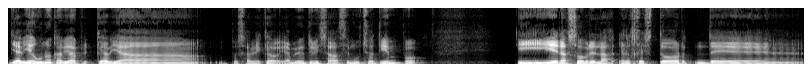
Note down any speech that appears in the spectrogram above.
Y había uno que había, que había, pues había, que había utilizado hace mucho tiempo y era sobre el gestor de,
